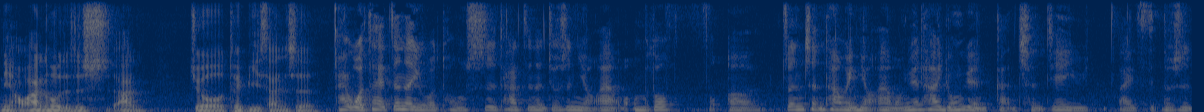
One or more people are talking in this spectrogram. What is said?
鸟案或者是屎案就退避三舍。哎，我才真的有个同事，他真的就是鸟案王，我们都呃尊称他为鸟案王，因为他永远敢承接于来自都是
